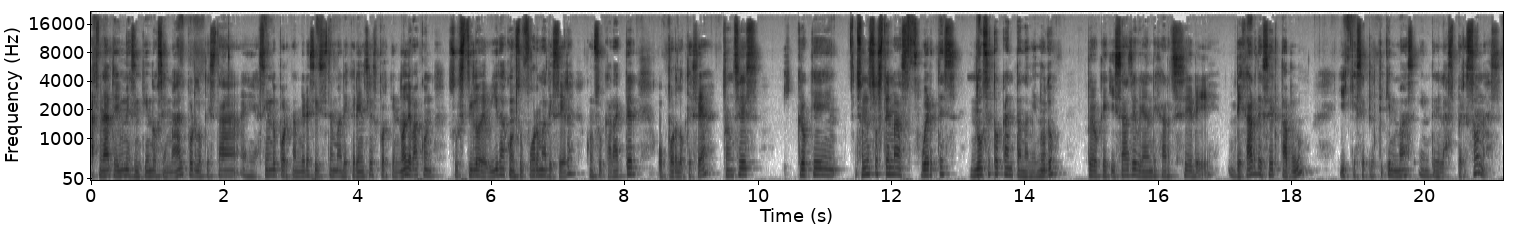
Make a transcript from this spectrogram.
al final termine sintiéndose mal por lo que está eh, haciendo por cambiar ese sistema de creencias porque no le va con su estilo de vida, con su forma de ser, con su carácter o por lo que sea. Entonces, creo que son esos temas fuertes, no se tocan tan a menudo, pero que quizás deberían dejarse de dejar de ser tabú y que se platiquen más entre las personas.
